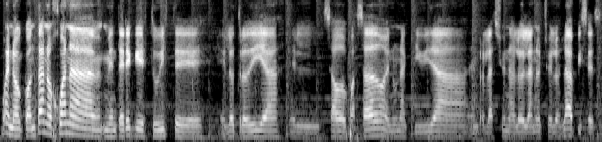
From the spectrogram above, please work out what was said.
Bueno, contanos, Juana, me enteré que estuviste el otro día, el sábado pasado, en una actividad en relación a lo de la Noche de los Lápices.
